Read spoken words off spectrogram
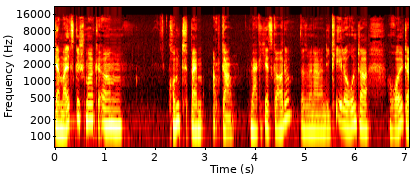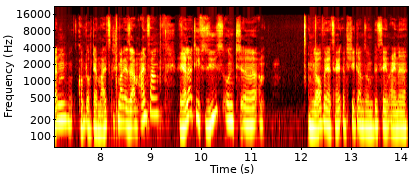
Der Malzgeschmack ähm, kommt beim Abgang, merke ich jetzt gerade. Also wenn er dann die Kehle runterrollt, dann kommt auch der Malzgeschmack. Also am Anfang relativ süß und äh, im Laufe der Zeit entsteht dann so ein bisschen eine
